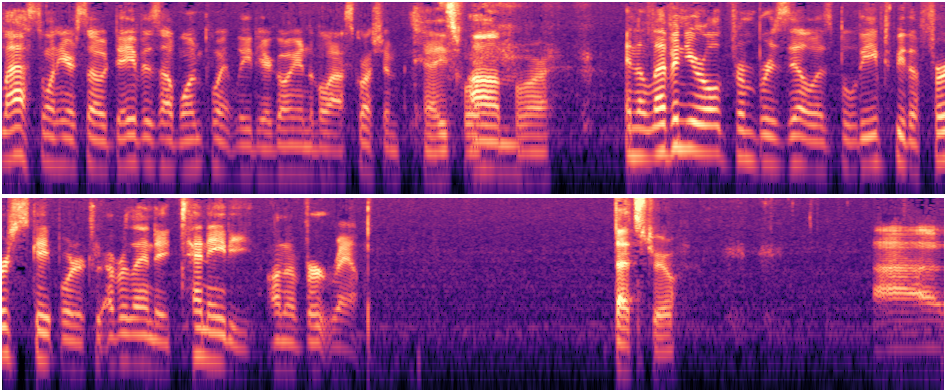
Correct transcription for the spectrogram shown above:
last one here. So Dave is a one point lead here going into the last question. Yeah, he's four Um, for four. An 11 year old from Brazil is believed to be the first skateboarder to ever land a 1080 on a vert ramp. That's true. Uh,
